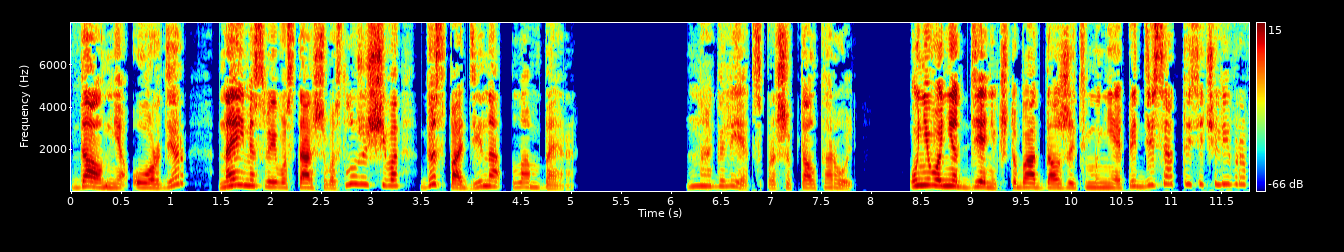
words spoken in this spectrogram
дал мне ордер на имя своего старшего служащего, господина Ламбера. «Наглец!» — прошептал король. «У него нет денег, чтобы одолжить мне пятьдесят тысяч ливров,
